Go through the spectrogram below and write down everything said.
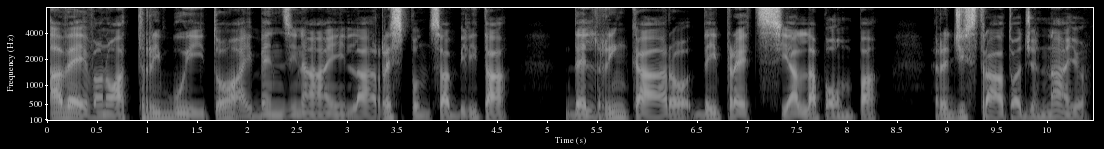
avevano attribuito ai benzinai la responsabilità del rincaro dei prezzi alla pompa registrato a gennaio.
